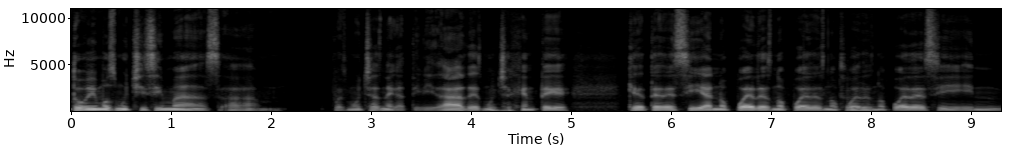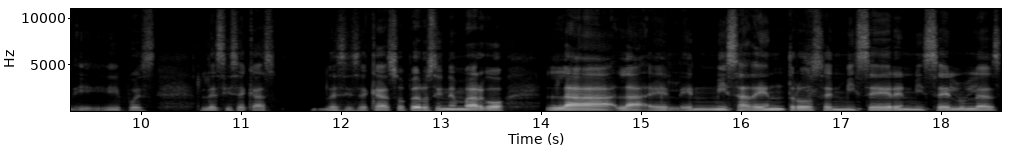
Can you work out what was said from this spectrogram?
tuvimos muchísimas, pues muchas negatividades, mucha gente que te decía no puedes, no puedes, no puedes, no puedes y, y, pues les hice caso les hice caso, pero sin embargo, la, la, el, en mis adentros, en mi ser, en mis células,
